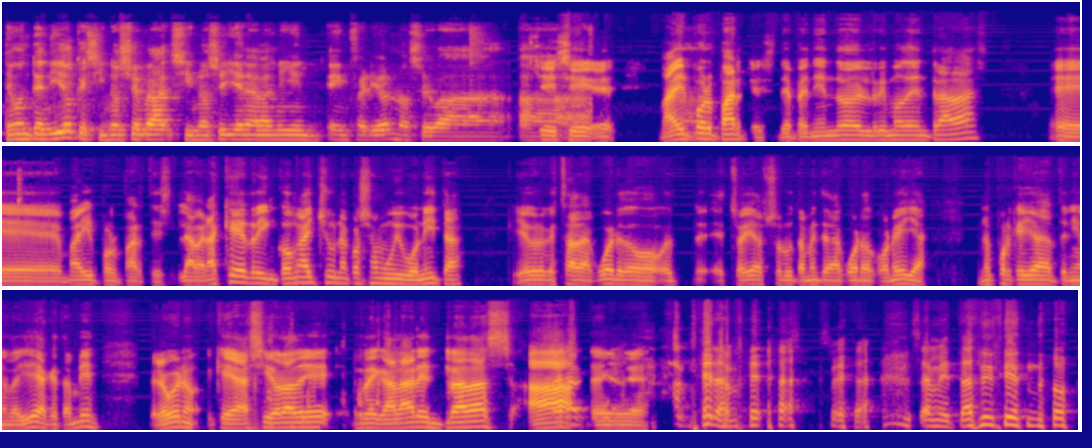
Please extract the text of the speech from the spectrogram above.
tengo entendido que si no se va, si no se llena el anillo inferior, no se va a. Sí, sí, va a ir por partes, dependiendo del ritmo de entradas, va a ir por partes. La verdad es que el Rincón ha hecho una cosa muy bonita, que yo creo que está de acuerdo, estoy absolutamente de acuerdo con ella no es porque yo haya tenido la idea, que también. Pero bueno, que ha sido la de regalar entradas a. Espera, espera, espera. O sea, me estás diciendo.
